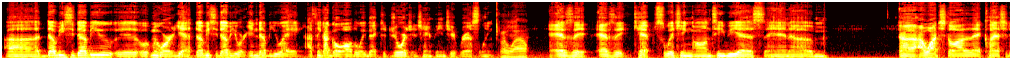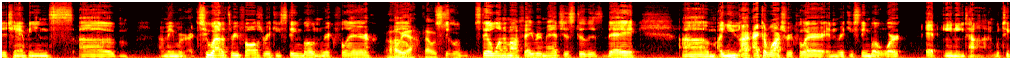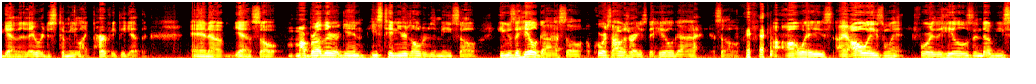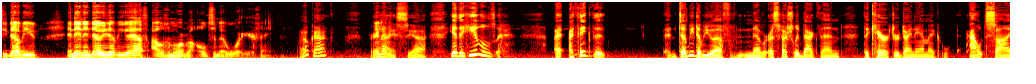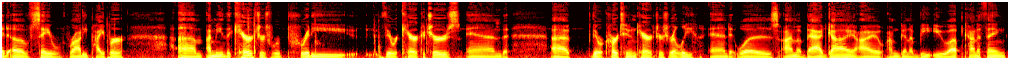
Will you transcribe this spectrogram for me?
Uh, WCW uh, or yeah WCW or NWA. I think I go all the way back to Georgia Championship Wrestling Oh wow, as it as it kept switching on TBS and um, uh, I watched a lot of that Clash of the Champions. Um, I mean, two out of three falls, Ricky Steamboat and Ric Flair. Oh, Uh, yeah, that was- still still one of my favorite matches to this day. Um, I, u- I I could watch Ric Flair and Ricky Steamboat work at any time together. They were just to me like perfect together. And um, yeah, so my brother again, he's ten years older than me, so he was a heel guy. So of course I was raised a heel guy. So I always I always went for the heels in WCW, and then in WWF I was more of an Ultimate Warrior fan. Okay, very nice. Yeah, yeah. The heels. I I think that WWF never, especially back then, the character dynamic outside of say Roddy Piper um, I mean, the characters were pretty. They were caricatures and uh, they were cartoon characters, really. And it was, I'm a bad guy. I I'm gonna beat you up, kind of thing.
